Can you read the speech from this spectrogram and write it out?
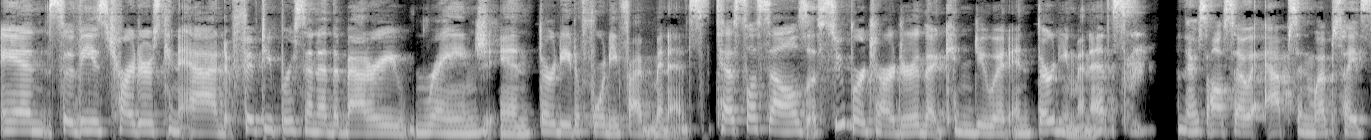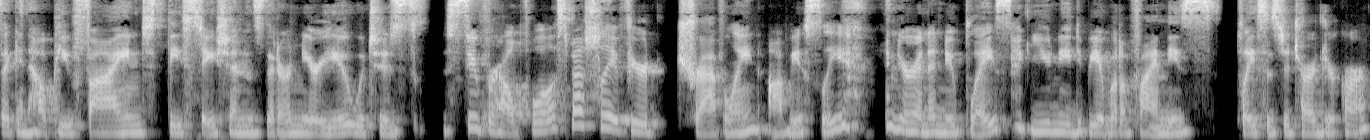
and so these chargers can add 50% of the battery range in 30 to 45 minutes. Tesla sells a supercharger that can do it in 30 minutes. There's also apps and websites that can help you find these stations that are near you, which is super helpful, especially if you're traveling, obviously, and you're in a new place. You need to be able to find these places to charge your car.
